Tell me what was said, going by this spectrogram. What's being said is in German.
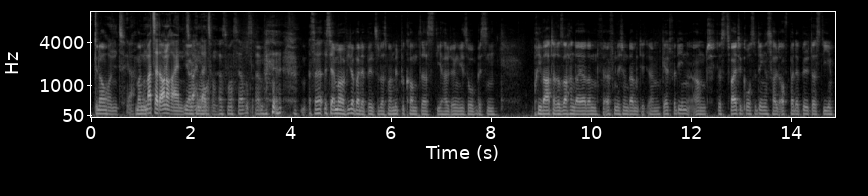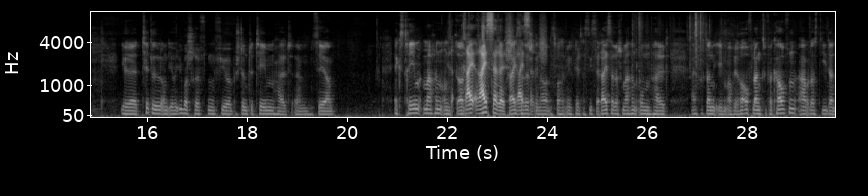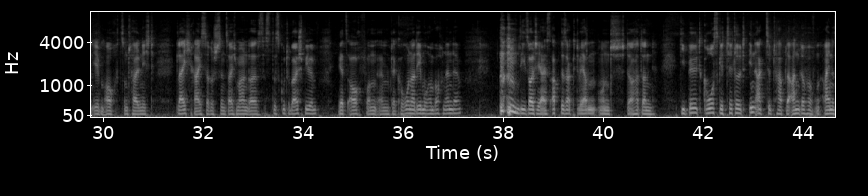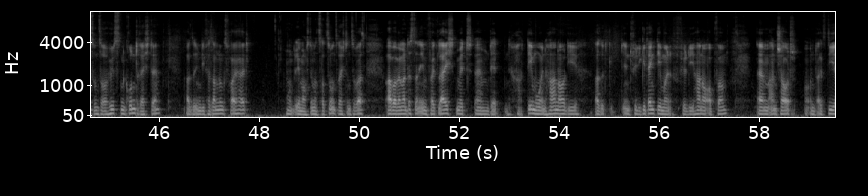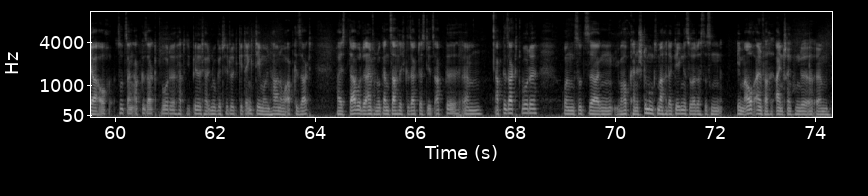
Genau. Und ja, man, und Mats hat auch noch einen ja, zur genau. Einleitung. Erstmal Servus. Es ist ja immer wieder bei der Bild so, dass man mitbekommt, dass die halt irgendwie so ein bisschen privatere Sachen da ja dann veröffentlichen und damit ähm, Geld verdienen. Und das zweite große Ding ist halt oft bei der Bild, dass die ihre Titel und ihre Überschriften für bestimmte Themen halt ähm, sehr extrem machen und da reißerisch, reißerisch, reißerisch, genau, das was mir gefehlt, dass sie es sehr reißerisch machen, um halt einfach dann eben auch ihre Auflagen zu verkaufen, aber dass die dann eben auch zum Teil nicht gleich reißerisch sind, sag ich mal. Und das ist das gute Beispiel jetzt auch von ähm, der Corona-Demo am Wochenende die sollte ja erst abgesagt werden und da hat dann die Bild groß getitelt inakzeptable Angriffe auf eines unserer höchsten Grundrechte, also eben die Versammlungsfreiheit und eben auch das Demonstrationsrecht und sowas. Aber wenn man das dann eben vergleicht mit ähm, der Demo in Hanau, die also für die Gedenkdemo für die Hanau-Opfer ähm, anschaut und als die ja auch sozusagen abgesagt wurde, hat die Bild halt nur getitelt Gedenkdemo in Hanau abgesagt. Heißt, da wurde einfach nur ganz sachlich gesagt, dass die jetzt abge, ähm, abgesagt wurde und sozusagen überhaupt keine Stimmungsmache dagegen ist oder dass das ein, eben auch einfach Einschränkung der, ähm,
